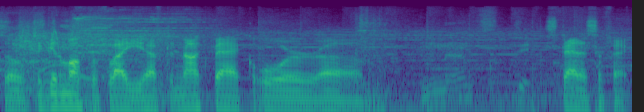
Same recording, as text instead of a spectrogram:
So to get him off the flag, you have to knock back or um, status effect.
